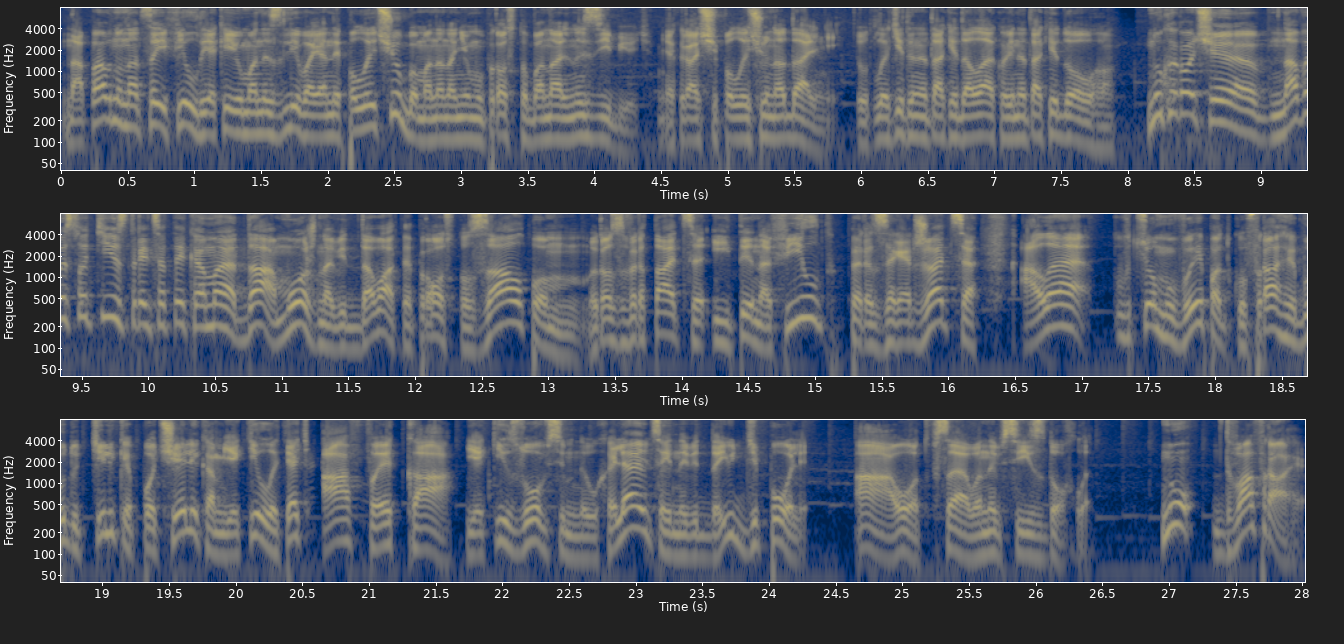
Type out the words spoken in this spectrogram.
Напевно, на цей філд, який у мене зліва, я не полечу, бо мене на ньому просто банально зіб'ють. Я краще полечу на дальній. Тут летіти не так і далеко і не так і довго. Ну коротше, на висоті з 30 км, да, можна віддавати просто залпом, розвертатися і йти на філд, перезаряджатися, але в цьому випадку фраги будуть тільки по челікам, які летять АФК, які зовсім не ухиляються і не віддають діполі. А, от, все, вони всі здохли. Ну, два фраги.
